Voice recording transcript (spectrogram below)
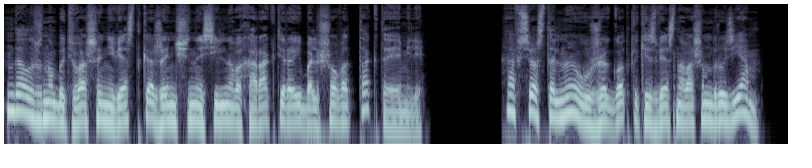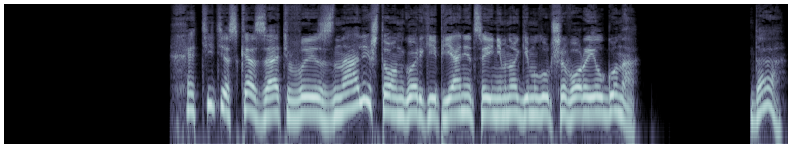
«Должно быть, ваша невестка — женщина сильного характера и большого такта, Эмили а все остальное уже год, как известно вашим друзьям. Хотите сказать, вы знали, что он горький пьяница и немногим лучше вора и лгуна? Да.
